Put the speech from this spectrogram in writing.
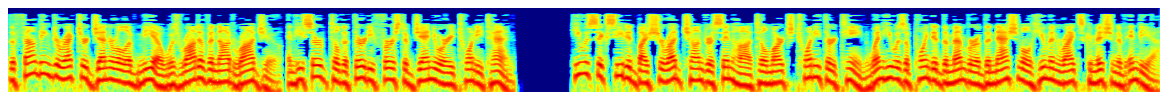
The founding Director General of NIA was Radha Vinod Raju, and he served till 31 January 2010. He was succeeded by Sharad Chandra Sinha till March 2013 when he was appointed the member of the National Human Rights Commission of India.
